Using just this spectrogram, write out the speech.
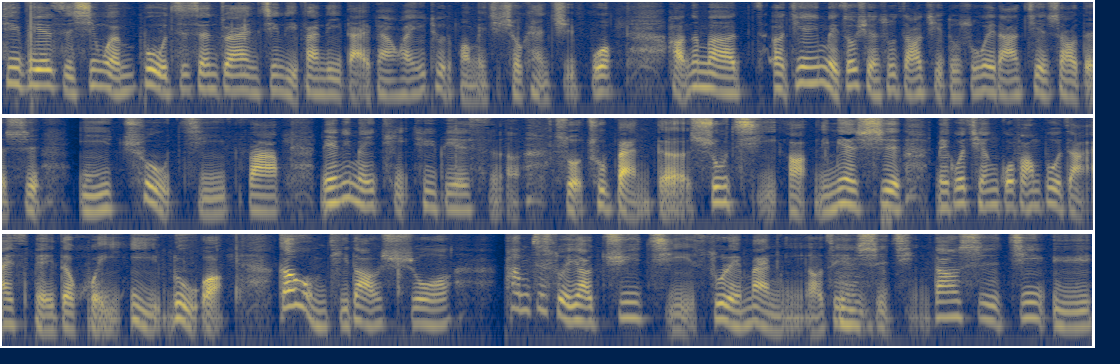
TBS 新闻部资深专案经理范丽黛，非常欢迎 YouTube 的朋友们一起收看直播。好，那么呃，今天每周选书早起读书为大家介绍的是一触即发联立媒体 TBS 呢所出版的书籍啊，里面是美国前国防部长艾斯培的回忆录啊。刚刚我们提到说。他们之所以要狙击苏雷曼尼哦，这件事情，当然是基于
